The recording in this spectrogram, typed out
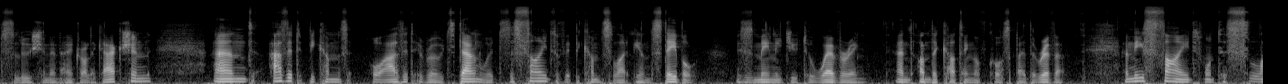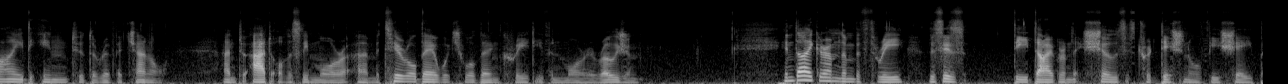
solution and hydraulic action and as it becomes or as it erodes downwards the sides of it become slightly unstable. This is mainly due to weathering and undercutting of course by the river. And these sides want to slide into the river channel and to add obviously more uh, material there which will then create even more erosion. In diagram number three, this is the diagram that shows its traditional V shape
